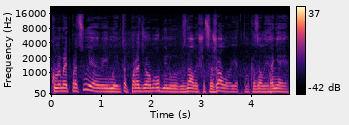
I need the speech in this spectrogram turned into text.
кулемет працює, і ми там, по радіообміну знали, що це жало, як там казали, ганяє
